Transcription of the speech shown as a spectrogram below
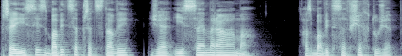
Přeji si zbavit se představy, že jsem ráma a zbavit se všech tužeb.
